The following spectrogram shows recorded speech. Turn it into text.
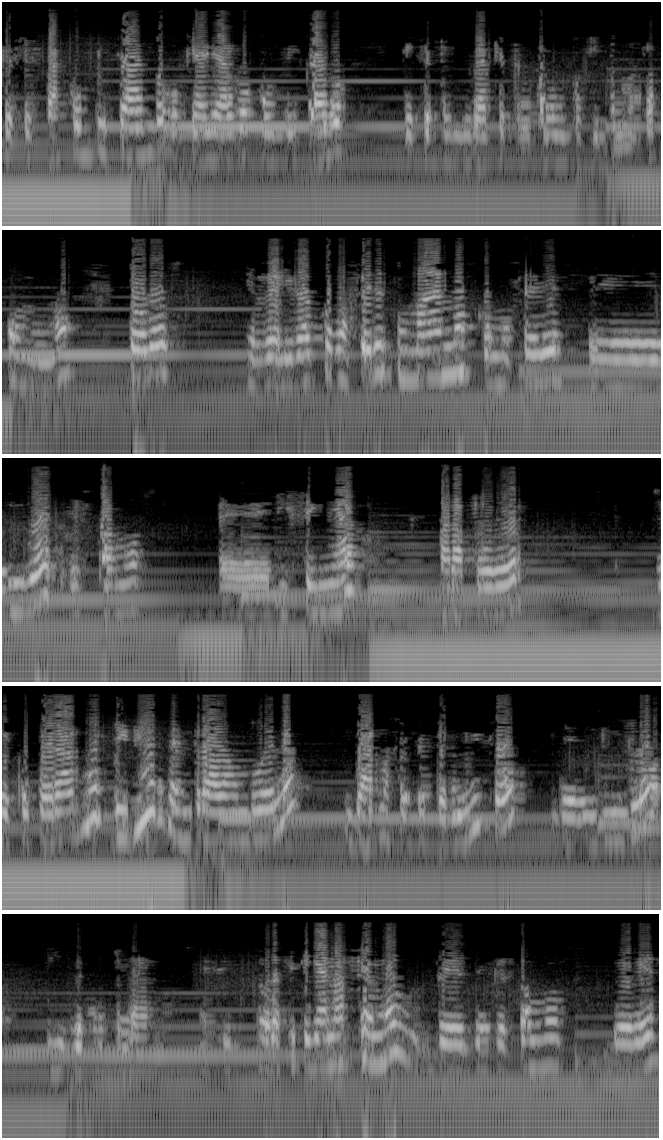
se está complicando o que hay algo complicado que se tendría que tratar un poquito más a fondo, ¿no? Todos, en realidad, como seres humanos, como seres eh, vivos, estamos eh, diseñados para poder recuperarnos, vivir de entrada un duelo, darnos ese permiso de vivirlo y recuperarnos. ahora sí que ya nacemos desde que somos bebés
